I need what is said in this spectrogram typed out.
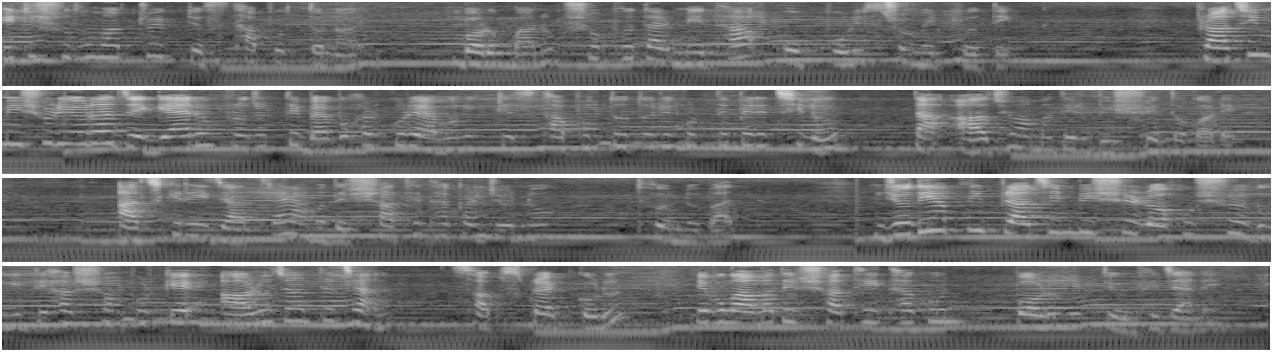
এটি শুধুমাত্র একটি স্থাপত্য নয়। বরং মানব সভ্যতার মেধা ও পরিশ্রমের প্রতীক। প্রাচীন মিশরীয়রা যে জ্ঞান ও প্রযুক্তি ব্যবহার করে এমন একটি স্থাপত্য তৈরি করতে পেরেছিল, তা আজও আমাদের বিস্মিত করে। আজকের এই যাত্রায় আমাদের সাথে থাকার জন্য ধন্যবাদ। যদি আপনি প্রাচীন বিশ্বের রহস্য এবং ইতিহাস সম্পর্কে আরও জানতে চান, সাবস্ক্রাইব করুন এবং আমাদের সাথেই থাকুন পরবর্তী অভিযানে।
